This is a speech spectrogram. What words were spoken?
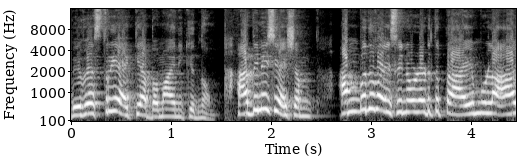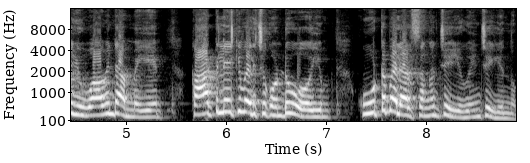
വിവസ്ത്രീയാക്കി അപമാനിക്കുന്നു. അതിനുശേഷം അമ്പത് വയസ്സിനോടടുത്ത് പ്രായമുള്ള ആ യുവാവിന്റെ അമ്മയെ കാട്ടിലേക്ക് വലിച്ചു കൊണ്ടുപോവുകയും കൂട്ടുബലാത്സംഗം ചെയ്യുകയും ചെയ്യുന്നു.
